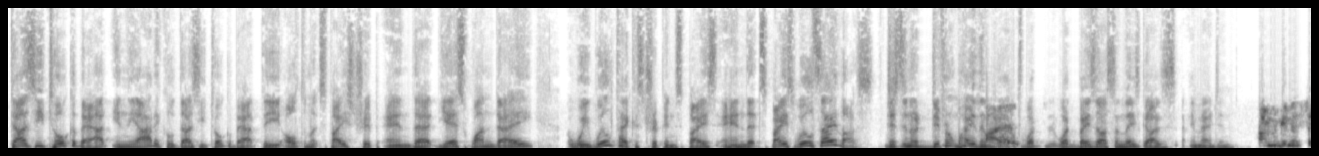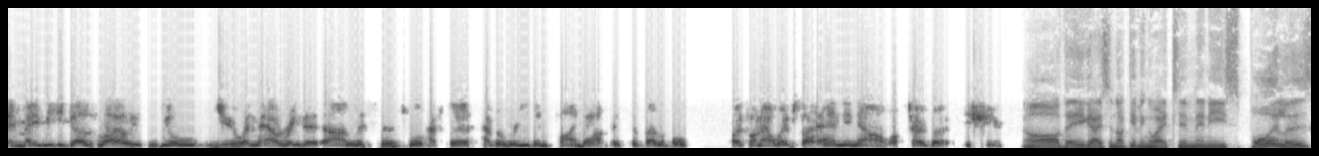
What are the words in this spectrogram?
Does he talk about in the article? Does he talk about the ultimate space trip and that yes, one day we will take a trip in space and that space will save us, just in a different way than I, what, what what Bezos and these guys imagine? I'm going to say maybe he does, Lyle. You'll you and our reader uh, listeners will have to have a read and find out. It's available both on our website and in our October issue. Oh, there you go. So not giving away too many spoilers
